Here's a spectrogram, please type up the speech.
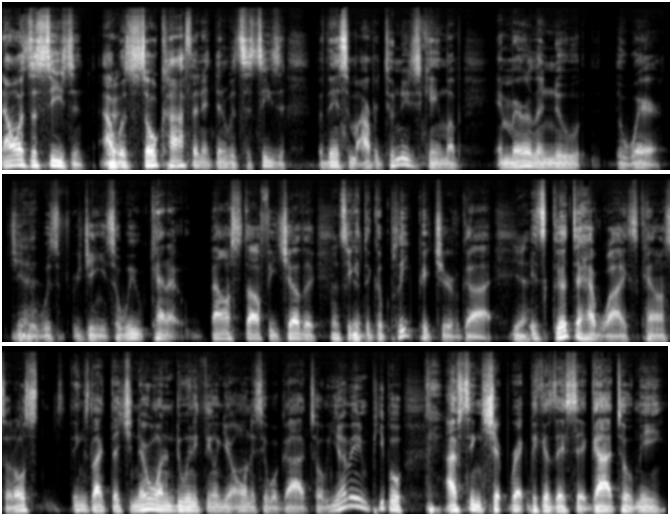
Now is the season. I was so confident that it was the season, but then some opportunities came up, and Maryland knew the where. She Yeah. knew it was Virginia. So we kind of bounced off each other That's to good. get the complete picture of God. Yeah. It's good to have wise counsel. Those things like that. You never want to do anything on your own and say, "Well, God told me." You know how many people I've seen shipwreck because they said God told me,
